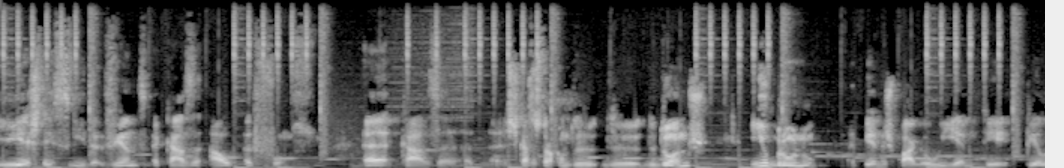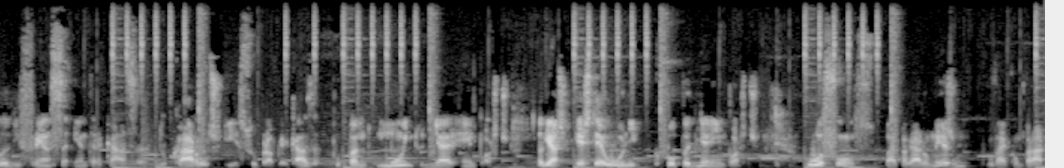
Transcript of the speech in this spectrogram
e este em seguida vende a casa ao Afonso. A casa, as casas trocam de, de, de donos e o Bruno apenas paga o IMT pela diferença entre a casa do Carlos e a sua própria casa, poupando muito dinheiro em impostos. Aliás, este é o único que poupa dinheiro em impostos. O Afonso vai pagar o mesmo, vai comprar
